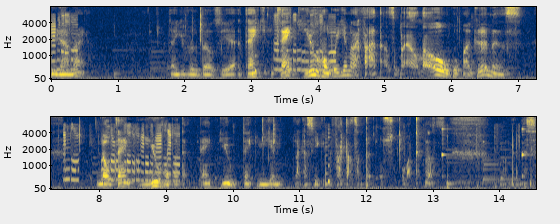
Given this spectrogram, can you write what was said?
you damn right. Thank you for the bells. Yeah, thank you, thank you, homeboy. You gave me like five thousand bells. Oh my goodness. No, thank you, homeboy. Thank you, thank you. You gave me, like I said, you me five thousand bells. Oh my goodness. Oh my goodness.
